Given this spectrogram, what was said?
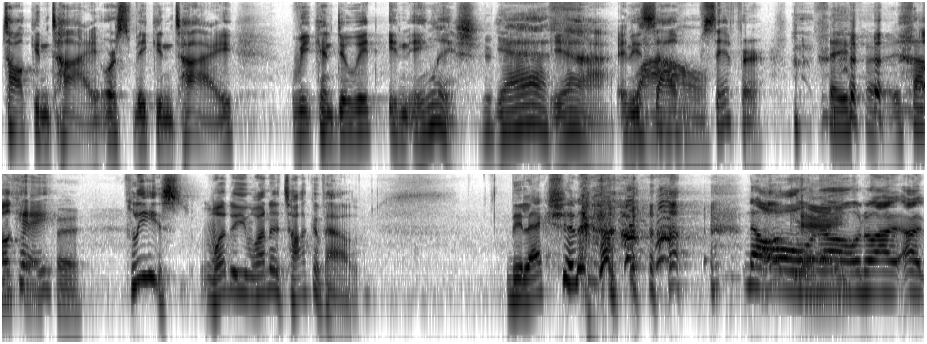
talk in Thai or speak in Thai, we can do it in English. Yes. Yeah, and it sounds safer. Safer. It sounds okay. safer. Please, what do you want to talk about? The election? no, Okay. no, no. I, I,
